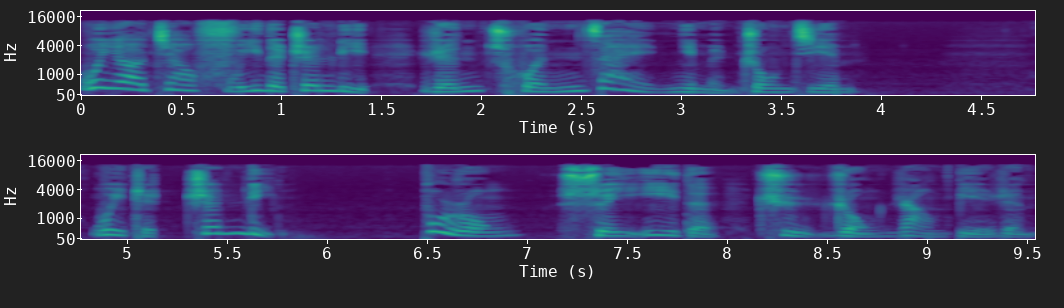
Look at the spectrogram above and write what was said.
为要叫福音的真理仍存在你们中间，为着真理，不容随意的去容让别人，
